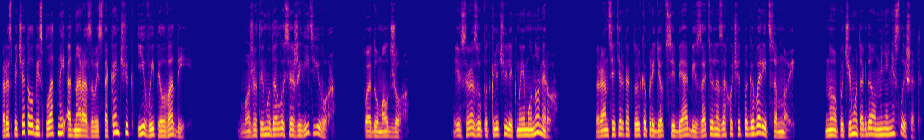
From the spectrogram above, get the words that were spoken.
распечатал бесплатный одноразовый стаканчик и выпил воды. «Может, им удалось оживить его?» — подумал Джо. «И сразу подключили к моему номеру?» Ранситер, как только придет в себя, обязательно захочет поговорить со мной. Но почему тогда он меня не слышит?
